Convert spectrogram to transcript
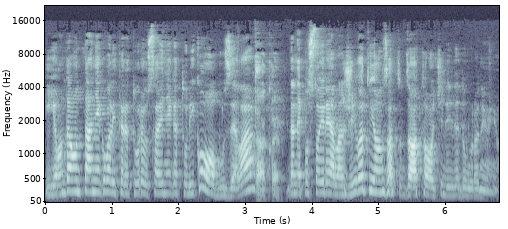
I onda on, ta njegova literatura, u stvari njega toliko obuzela, Tako je. da ne postoji realan život i on zato, zato hoće da ide da uroni u nju.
